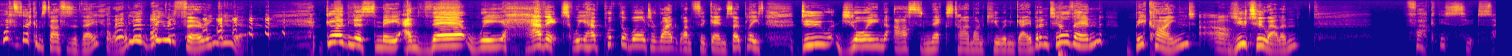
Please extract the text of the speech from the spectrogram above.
what circumstances are they, Helen? What are you what are you inferring here? Goodness me, and there we have it. We have put the world to right once again. So please do join us next time on Q and Gay. But until then, be kind. Oh. You too, Ellen. Fuck, this suit's so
